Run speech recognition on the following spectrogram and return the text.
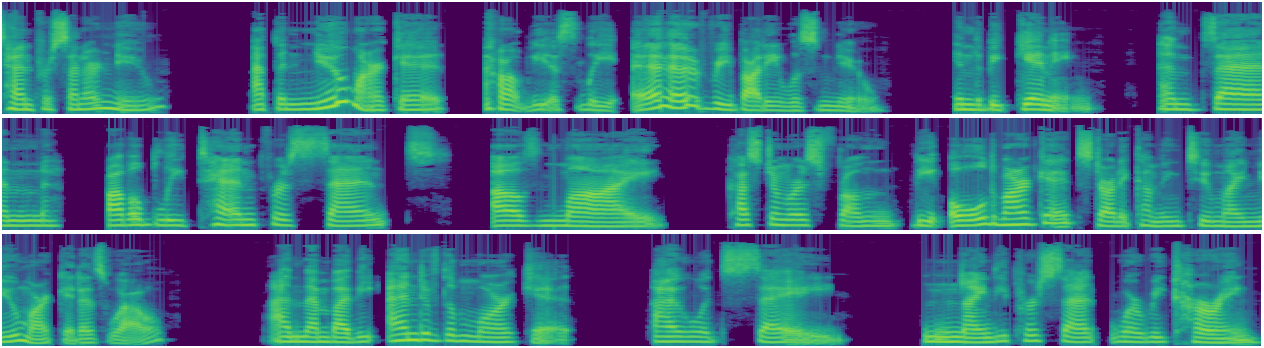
10% are new. At the new market, obviously, everybody was new in the beginning. And then probably 10% of my customers from the old market started coming to my new market as well. And then by the end of the market, I would say 90% were recurring,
